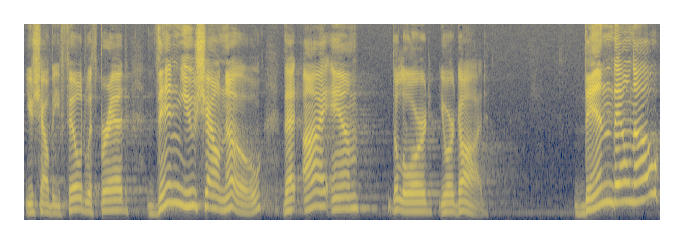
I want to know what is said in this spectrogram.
you shall be filled with bread. Then you shall know that I am the Lord your God. Then they'll know?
